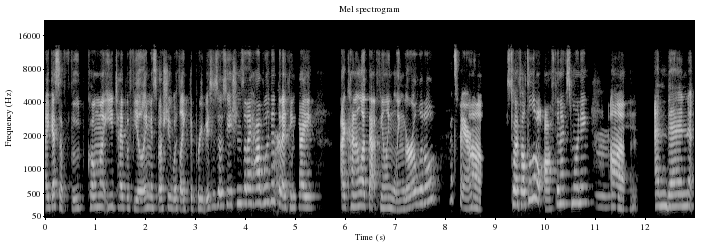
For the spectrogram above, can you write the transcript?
I guess a food coma y type of feeling, especially with like the previous associations that I have with it, that I think I I kind of let that feeling linger a little. That's fair. Um, so I felt a little off the next morning. Mm, Um, and then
